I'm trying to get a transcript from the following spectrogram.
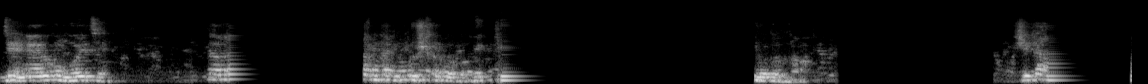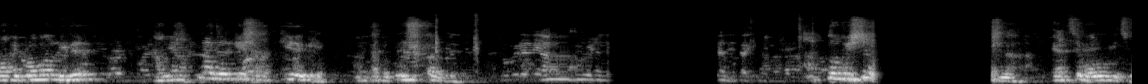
যে হ্যাঁ এরকম হয়েছে, তাহলে আমি তাকে পুরস্কার করব ব্যক্তি সেটা আমাকে প্রমাণ দিবে, আমি আপনাদেরকে সাক্ষী রেখে আমি তাকে পুরস্কার দেবো। আত্মবিশ্বাস না, এর চেয়ে বড় কিছু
